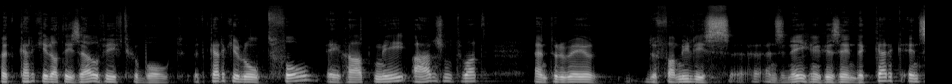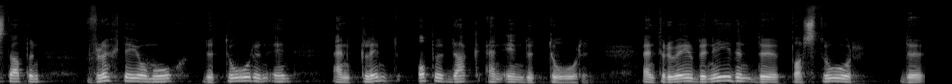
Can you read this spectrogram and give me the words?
Het kerkje dat hij zelf heeft gebouwd. Het kerkje loopt vol, hij gaat mee, aarzelt wat. En terwijl de families eh, en zijn eigen gezin de kerk instappen, vlucht hij omhoog, de toren in en klimt op het dak en in de toren. En terwijl beneden de pastoor de,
